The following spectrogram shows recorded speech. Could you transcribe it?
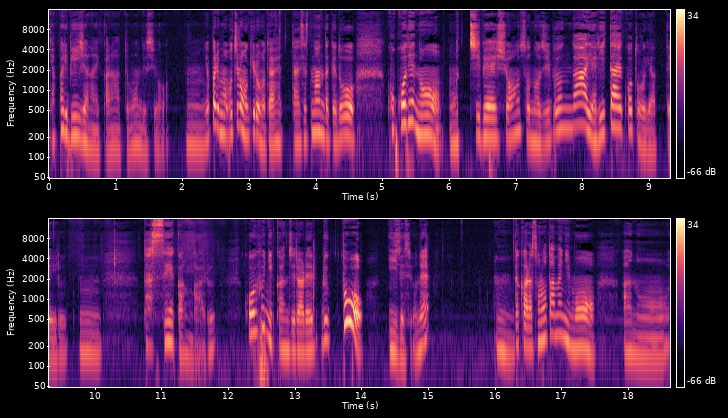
やっぱり B じゃないかなって思うんですよ。うん、やっぱりもちろんお給料も大大切なんだけど、ここでのモチベーション、その自分がやりたいことをやっている、うん、達成感がある。こういうふうに感じられるといいですよね。うん、だからそのためにも、あの、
